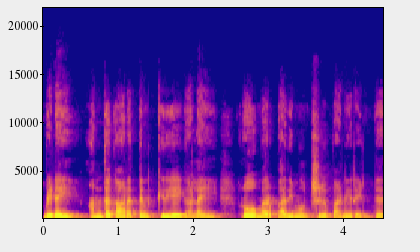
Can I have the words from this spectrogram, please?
விடை அந்தகாரத்தின் கிரியைகளை ரோமர் பதிமூன்று பனிரெண்டு.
